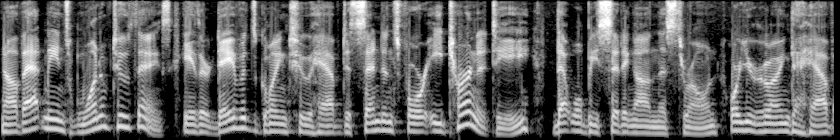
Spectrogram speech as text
Now, that means one of two things. Either David's going to have descendants for eternity that will be sitting on this throne, or you're going to have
